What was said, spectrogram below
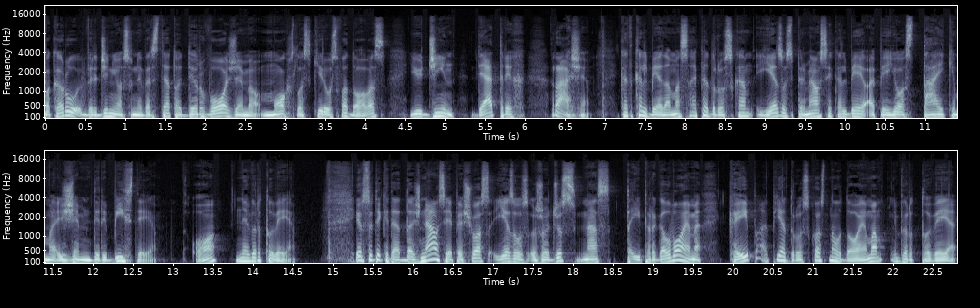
vakarų Virginijos universiteto dirbožėmio mokslo skyriaus vadovas Eugene Dietrich rašė, kad kalbėdamas apie druską, Jėzus pirmiausiai kalbėjo apie jos taikymą žemdirbystėje, o ne virtuvėje. Ir sutikite, dažniausiai apie šiuos Jėzaus žodžius mes taip ir galvojame, kaip apie druskos naudojimą virtuvėje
